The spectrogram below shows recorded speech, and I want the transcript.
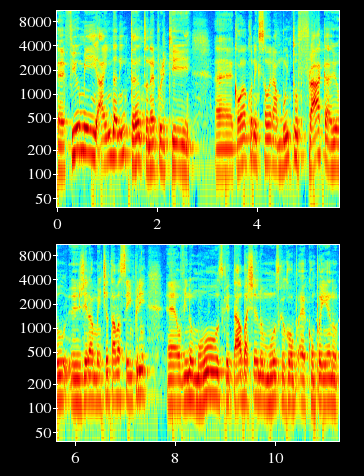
É, filme ainda nem tanto, né? Porque é, como a conexão era muito fraca, eu, eu geralmente eu tava sempre é, ouvindo música e tal, baixando música, é, acompanhando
